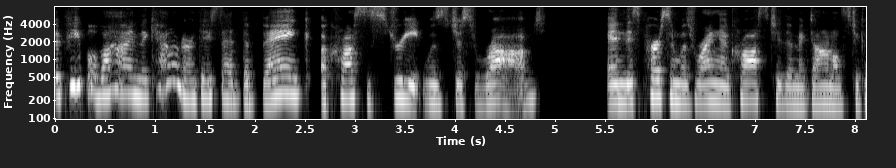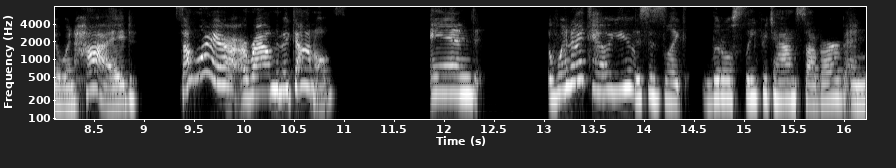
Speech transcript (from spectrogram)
the people behind the counter, they said the bank across the street was just robbed. And this person was running across to the McDonald's to go and hide somewhere around the McDonald's. And when I tell you this is like little sleepy town suburb and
